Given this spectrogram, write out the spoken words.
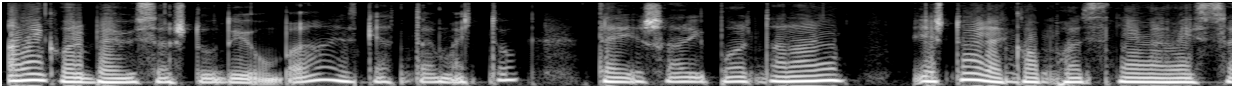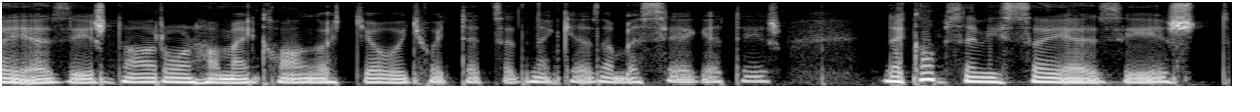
Amikor beülsz a stúdióba, ez ketten vagytok, teljesen riportalany, és tőle kaphatsz nyilván visszajelzést arról, ha meghallgatja, hogy hogy tetszett neki ez a beszélgetés. De kapsz-e visszajelzést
